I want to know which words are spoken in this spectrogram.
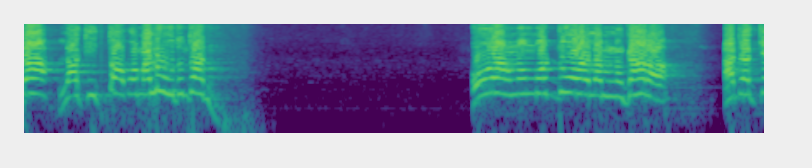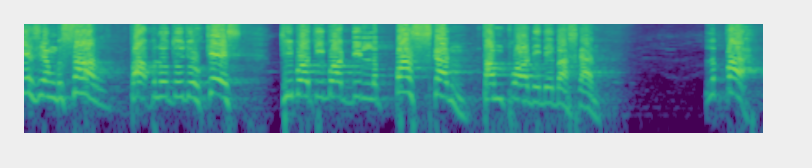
lah, lah kita pun malu tuan-tuan. Orang nombor dua dalam negara ada kes yang besar, 47 kes, tiba-tiba dilepaskan tanpa dibebaskan. Lepas.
